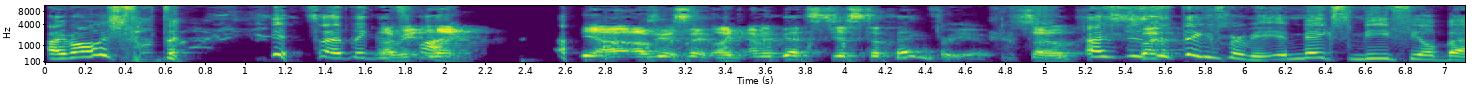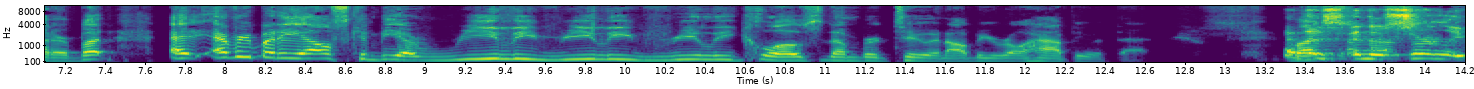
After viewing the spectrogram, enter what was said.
I've always felt that way. so I think I mean, fine. Like, yeah, I was gonna say, like, I mean, that's just a thing for you. So that's just but, a thing for me. It makes me feel better. But everybody else can be a really, really, really close number two, and I'll be real happy with that. And, but, there's, and there's certainly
